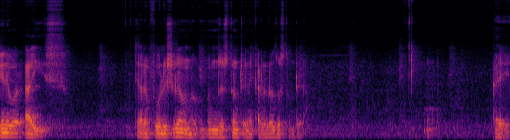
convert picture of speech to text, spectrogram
in your eyes చాలా ఫూలిష్గా ఉన్నావు. మేము చూస్తుంటే నీ కళ్ళలో చూస్తుంటే. ఐ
